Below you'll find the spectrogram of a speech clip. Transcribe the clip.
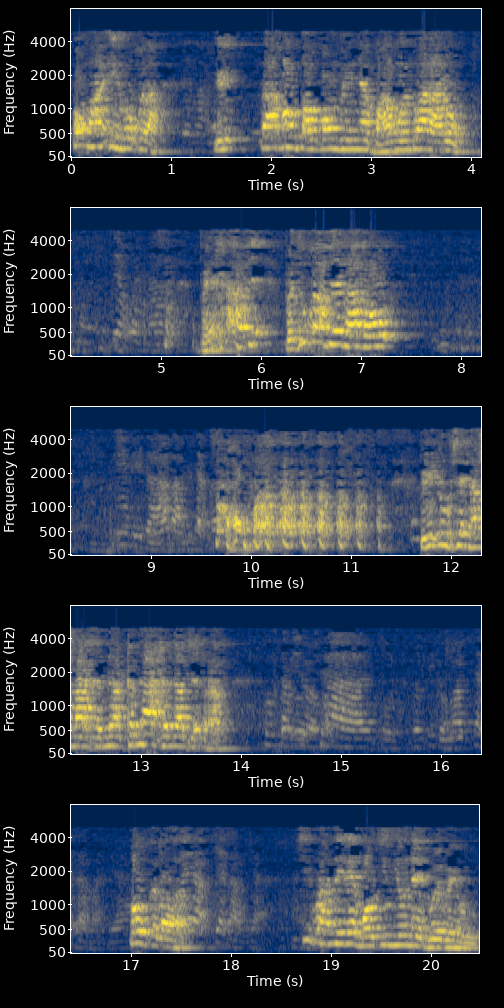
ဟဟောမအင်းဟုတ်ကလားဒီသာကောင်းတောက်ကောင်းပင်ညာဘာဝင်သွားတာတော့ပြက်ဝင်တာ ဘယ်ဟာပြဘယ်သူကပြတာတော့ဒီနေတာလားပြက်ဘယ်လိုဖြစ်တာလားခင်ဗျာခင်ဗျာခင်ဗျာဖြစ်တာဟုတ်တယ်ပြီးတော့ဟာကိုပြီးတော့မှဖြတ်တာပါဗျာဟုတ်ကလားဘယ်ကဖြတ်တာဗျာရှိပါသေးတယ်မောင်ကြီးမျိုးနဲ့တွေ့ပဲဟုတ်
